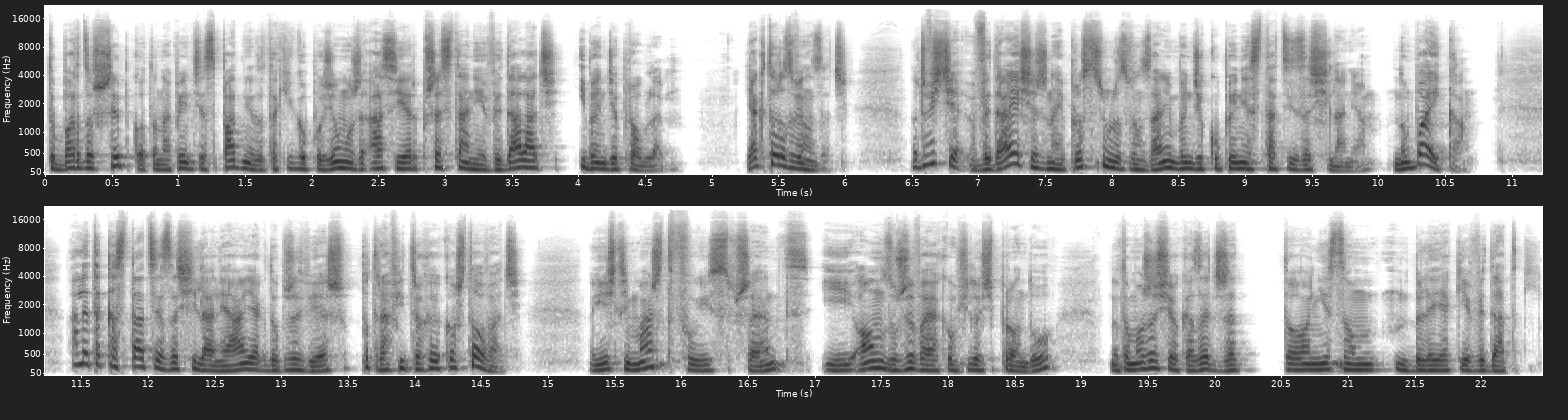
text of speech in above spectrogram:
to bardzo szybko to napięcie spadnie do takiego poziomu, że ACR przestanie wydalać i będzie problem. Jak to rozwiązać? Oczywiście wydaje się, że najprostszym rozwiązaniem będzie kupienie stacji zasilania. No bajka. Ale taka stacja zasilania, jak dobrze wiesz, potrafi trochę kosztować. No jeśli masz twój sprzęt i on zużywa jakąś ilość prądu, no to może się okazać, że to nie są byle jakie wydatki,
